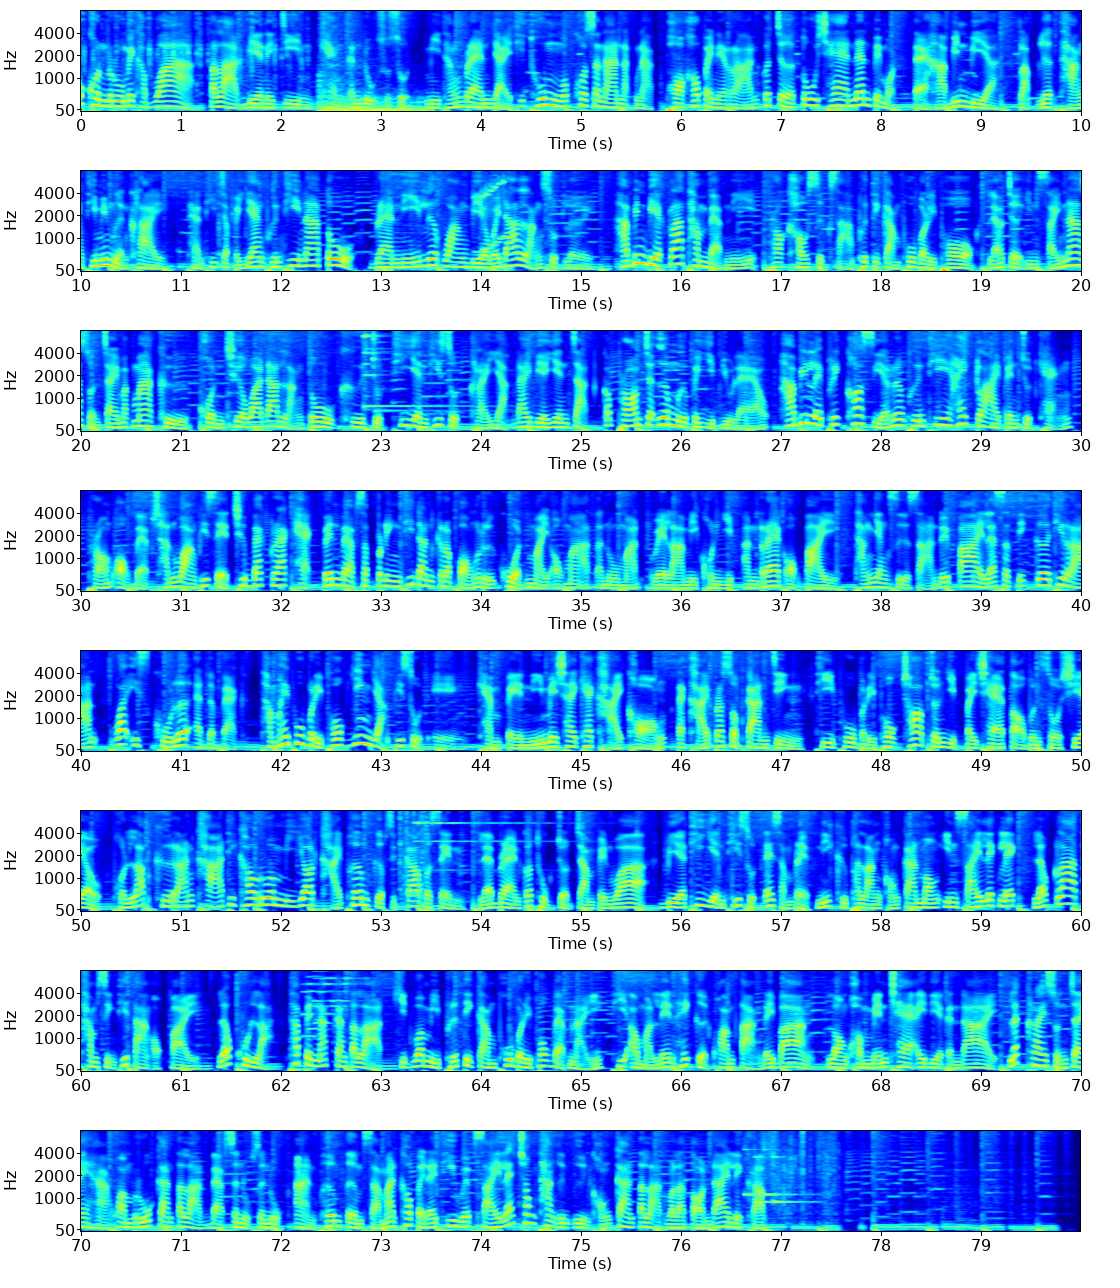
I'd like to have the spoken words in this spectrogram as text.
ทุกคนรู้ไหมครับว่าตลาดเบียร์ในจีนแข่งกันดุสุดๆ มีทั้งแบรนด์ใหญ่ที่ทุ่มงบโฆษณาหนักๆ พอเข้าไปในร้านก็เจอตู้แช่แน่นไปหมด แต่ฮาบินเบียร์กลับเลือกทางที่ไม่เหมือนใคร แทนที่จะไปแย่งพื้นที่หน้าตู้ แบรนด์นี้เลือกวางเบียร์ไว้ด้านหลังสุดเลย ฮาบินเบียกล้าทำแบบนี้ เพราะเขาศึกษาพฤติกรรมผู้บริโภค แล้วเจออินไซต์น่าสนใจมากๆ คือ คนเชื่อว่าด้านหลังตู้คือจุดที่เย็นที่สุดใครอยากได้เบียร์เย็นจัด ก็พร้อมจะเอื้อมมือไปหยิบอยู่แล้วฮาบินเลยพลิกข้อเสียเรื่องพื้นที่ให้กลายเป็นจุดแข็ง พร้อมออกแบบชั้นวางพิเศษชื่อ Back Rack Hack เป็นแบบสปริงที่ดันกระป๋องหรือขวดใหม่ออกมาอัตโนมัติ เวลามีคนหยิบอันแรกออกไป ทั้งยังสื่อสารด้วยป้ายและสติกเกอร์ที่ร้านว่า is cooler at the back ทำให้ผู้บริโภคยิ่งอยากพิสูจน์เอง แคมเปญนี้ไม่ใช่แค่ขายของ แต่ขายประสบการณ์จริง ที่ผู้บริโภคชอบจนหยิบไปแชร์ต่อบนโซเชียล ผลลัพธ์คือร้านค้าที่เข้าร่วมมียอดขายเพิ่มเกือบ 19%และแบรนด์ก็ถูกจดจำเป็นว่า เบียร์ที่เย็นที่สุดได้สำเร็จนี่คือพลังของการมองอินไซต์เล็ก ๆ แล้วกล้าทำสิ่งที่ต่างออกไป แล้วคุณล่ะ ถ้าเป็นนักการตลาดคิดว่ามีพฤติกรรมผู้บริโภคแบบไหน ที่เอามาเล่นให้เกิดความต่างได้บ้าง ลองคอมเมนต์แชร์ไอเดียกันได้ และใครสนใจหาความรู้การตลาดแบบสนุกสนุกอ่านเพิ่มเติมสามารถเข้าไปได้ที่เว็บไซต์และช่องทางอื่น ๆ ของการตลาดวลาตอนได้เลยครับ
